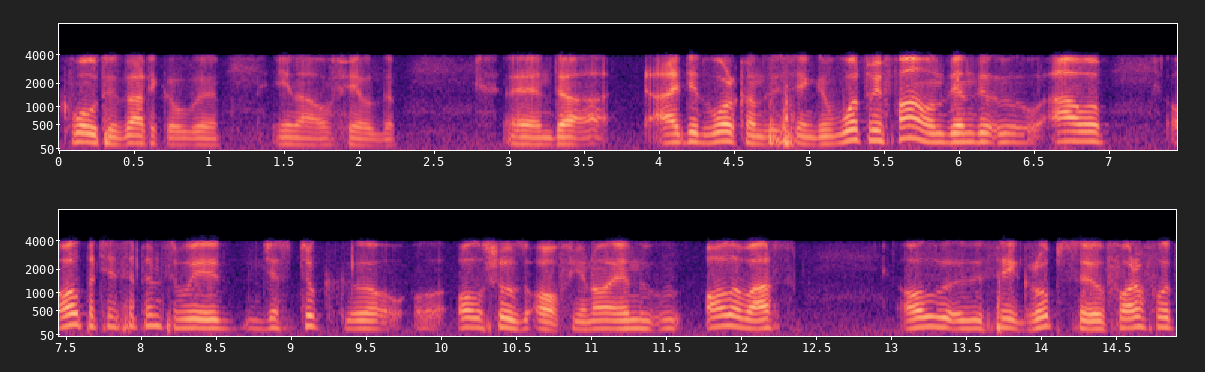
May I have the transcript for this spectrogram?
quoted article uh, in our field, and I did work on this thing. And what we found in the, our all participants we just took uh, all shoes off, you know, and all of us, all the three groups, uh, forefoot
